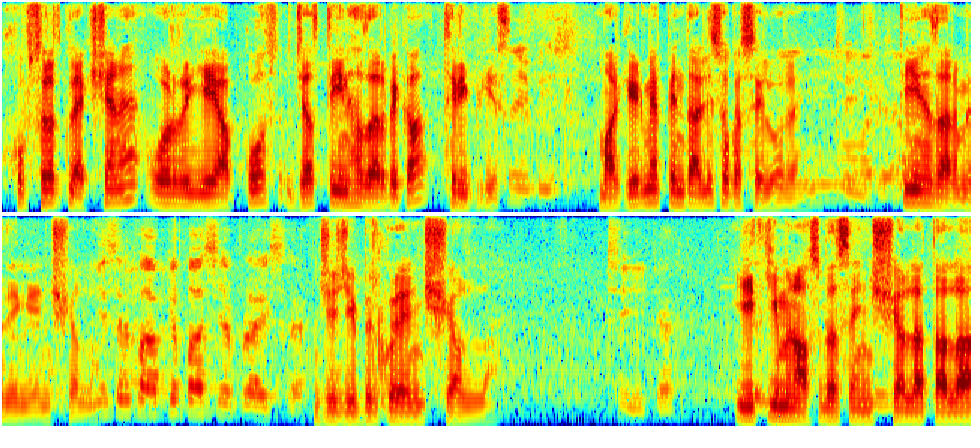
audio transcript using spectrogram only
खूबसूरत कलेक्शन है और ये आपको जस्ट तीन हज़ार रुपये का थ्री पीस मार्केट में पैंतालीस सौ का सेल हो रहा है तीन हज़ार में देंगे इंशाल्लाह। ये सिर्फ़ आपके पास ये प्राइस है। जी जी बिल्कुल इंशाल्लाह। ठीक है। ईद की मुनासबत से इंशाल्लाह ताला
